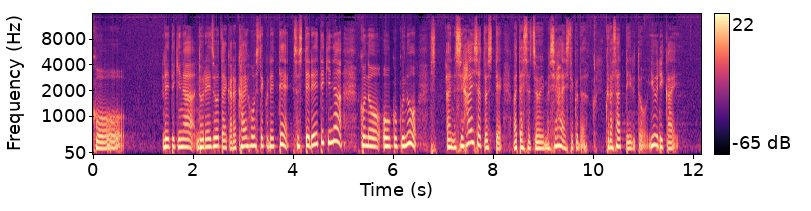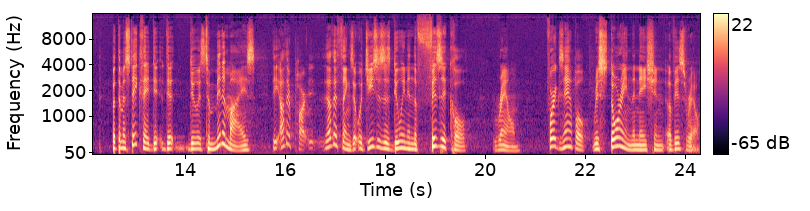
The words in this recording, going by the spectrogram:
こう霊的な奴隷状態から解放してくれてそして霊的なこの王国のあの支配者として私たちを今支配してくだくださっているという理解 But the mistake they d- d- do is to minimize the other part, the other things that what Jesus is doing in the physical realm. For example, restoring the nation of Israel.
